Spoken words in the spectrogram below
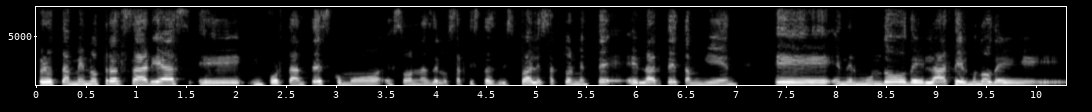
pero también otras áreas eh, importantes como son las de los artistas visuales. Actualmente el arte también eh, en el mundo del arte, el mundo de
